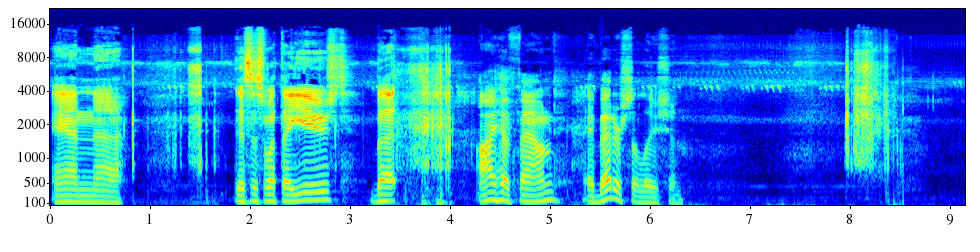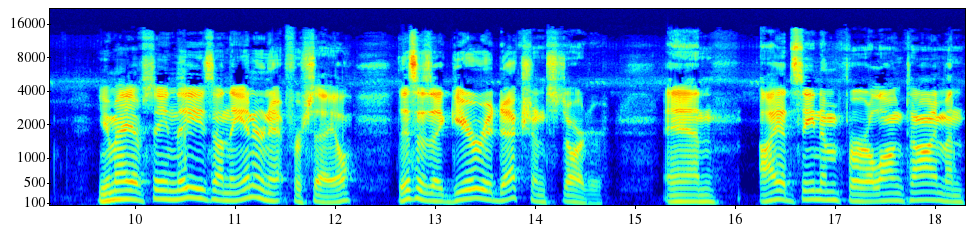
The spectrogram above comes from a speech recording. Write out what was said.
And uh, this is what they used but I have found a better solution. You may have seen these on the internet for sale. This is a gear reduction starter and I had seen them for a long time and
